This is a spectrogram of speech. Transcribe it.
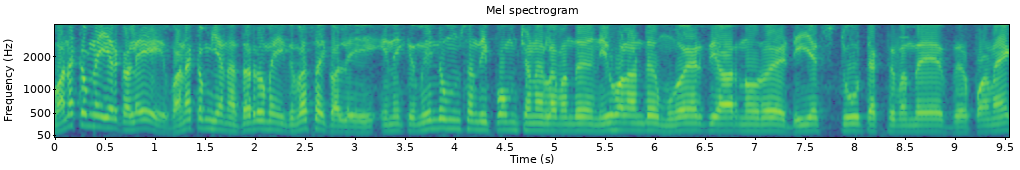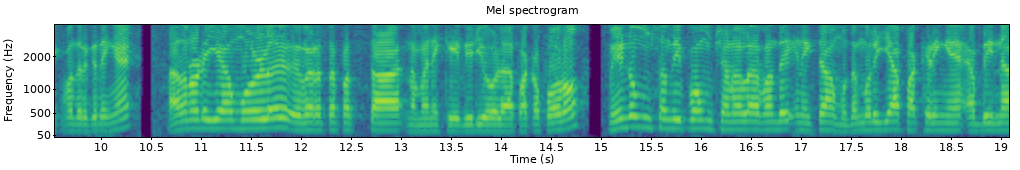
வணக்கம் நேயர்களே வணக்கம் என தருமை விவசாயிகளே. இன்னைக்கு மீண்டும் சந்திப்போம் சேனலில் வந்து நியூஹாலாண்டு மூவாயிரத்தி அறநூறு டிஎக்ஸ் டூ டிராக்டர் வந்து விற்பனைக்கு வந்திருக்குதுங்க. அதனுடைய முழு விவரத்தை பார்த்தா நம்ம இன்னைக்கு வீடியோவில் பார்க்க போகிறோம் மீண்டும் சந்திப்போம் சேனலை வந்து இன்னைக்கு தான் முதன்முறையாக பார்க்குறீங்க அப்படின்னா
